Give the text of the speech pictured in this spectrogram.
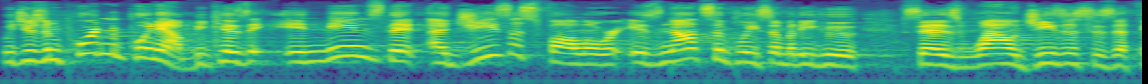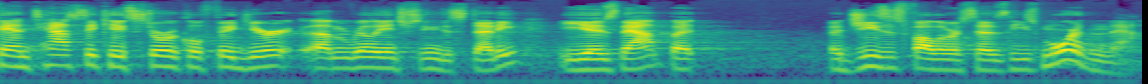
Which is important to point out because it means that a Jesus follower is not simply somebody who says, wow, Jesus is a fantastic historical figure, um, really interesting to study. He is that, but a Jesus follower says he's more than that.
